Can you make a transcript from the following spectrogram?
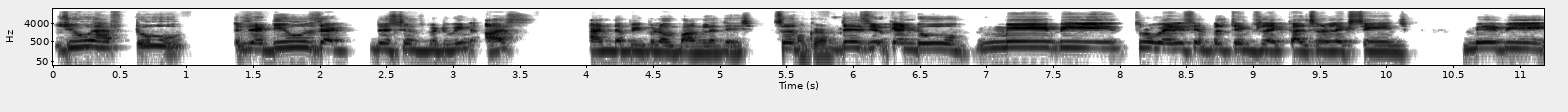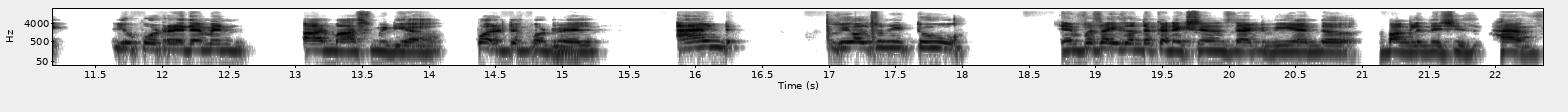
you have to reduce that distance between us and the people of Bangladesh. So Okay. this you can do maybe through very simple things like cultural exchange. Maybe you portray them in our mass media, positive portrayal, and we also need to emphasize on the connections that we and the Bangladeshis have.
